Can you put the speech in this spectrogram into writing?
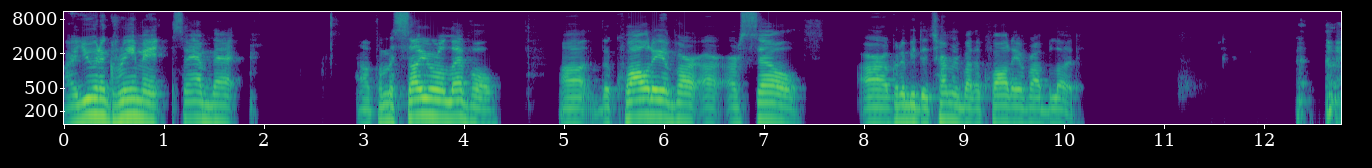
Are you in agreement, Sam, that uh, from a cellular level, uh, the quality of our, our, our cells are going to be determined by the quality of our blood?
